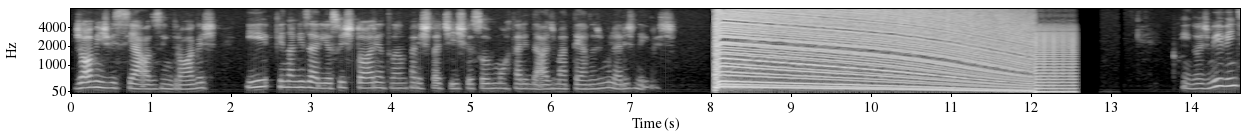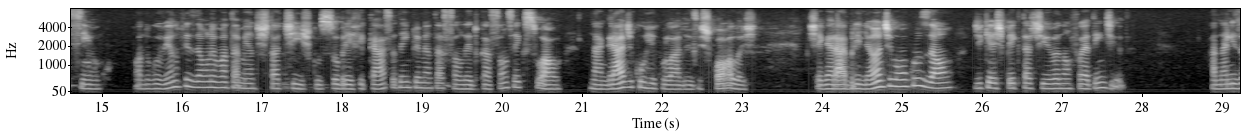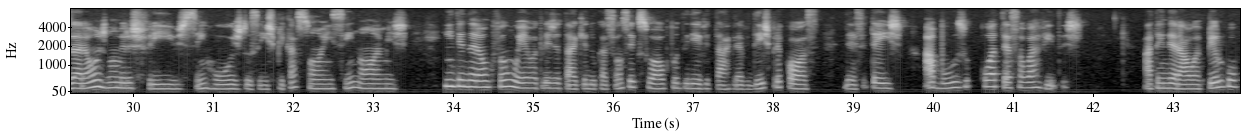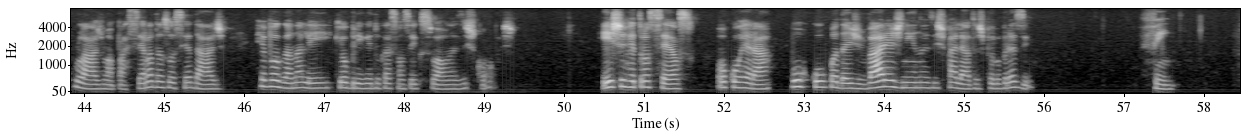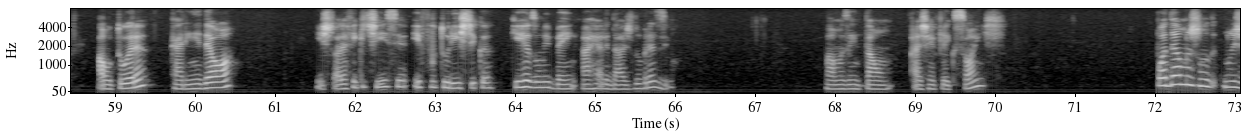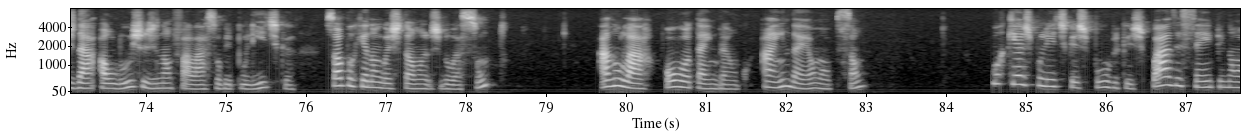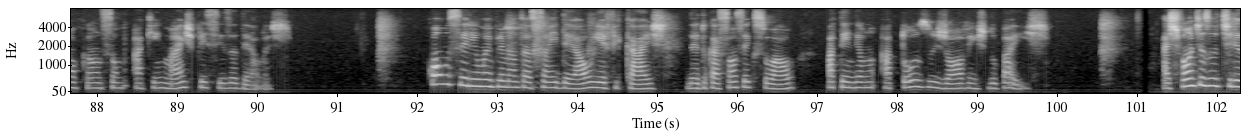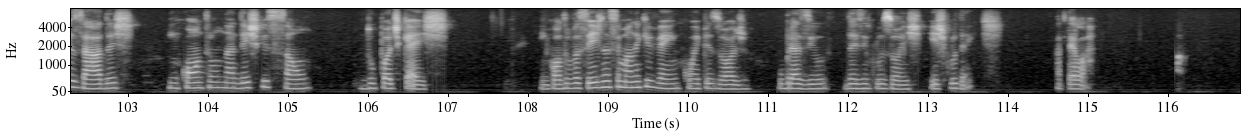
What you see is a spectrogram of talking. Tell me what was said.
jovens viciados em drogas e finalizaria sua história entrando para estatísticas sobre mortalidade materna de mulheres negras. Em 2025, quando o governo fizer um levantamento estatístico sobre a eficácia da implementação da educação sexual na grade curricular das escolas, chegará à brilhante conclusão de que a expectativa não foi atendida. Analisarão os números frios, sem rosto, sem explicações, sem nomes, e entenderão que foi um erro acreditar que educação sexual poderia evitar gravidez precoce, DSTs, abuso ou até salvar vidas atenderá ao apelo popular de uma parcela da sociedade, revogando a lei que obriga a educação sexual nas escolas. Este retrocesso ocorrerá por culpa das várias ninas espalhadas pelo Brasil. Fim. Autora Karine Deó. História fictícia e futurística que resume bem a realidade do Brasil. Vamos então às reflexões? Podemos nos dar ao luxo de não falar sobre política só porque não gostamos do assunto? Anular ou votar em branco ainda é uma opção? Por que as políticas públicas quase sempre não alcançam a quem mais precisa delas? Como seria uma implementação ideal e eficaz da educação sexual atendendo a todos os jovens do país? As fontes utilizadas encontram na descrição do podcast. Encontro vocês na semana que vem com o episódio O Brasil das Inclusões Excludentes. Até lá!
